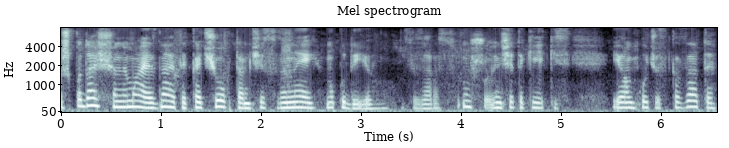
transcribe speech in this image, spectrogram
Шкода, що немає, знаєте, качок там чи свиней. Ну куди його? Це зараз. Ну що, він ще такий якийсь, я вам хочу сказати.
